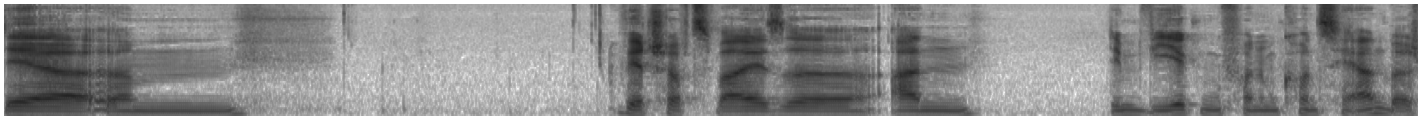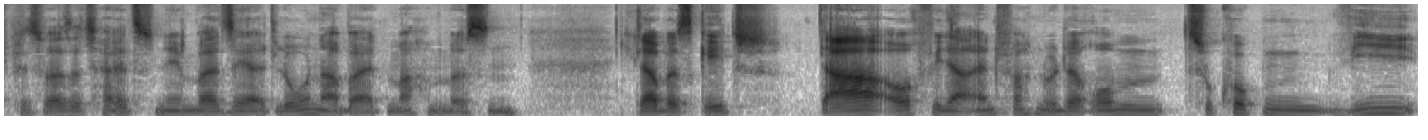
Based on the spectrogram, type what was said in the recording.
der ähm, Wirtschaftsweise, an dem Wirken von einem Konzern beispielsweise teilzunehmen, weil sie halt Lohnarbeit machen müssen. Ich glaube, es geht da auch wieder einfach nur darum zu gucken, wie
